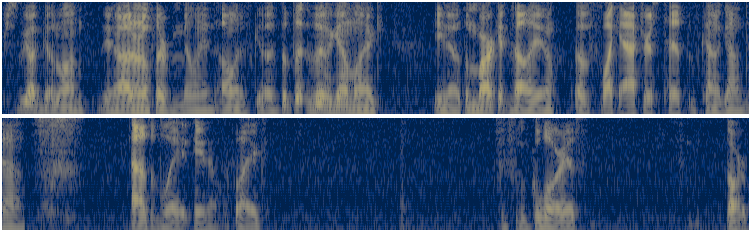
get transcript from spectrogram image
she's got good ones. You know I don't know if they're a million dollars good, but th- then again like you know the market value of like actress tits has kind of gone down as of late. You know like glorious or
